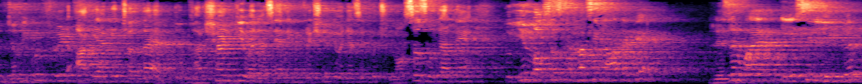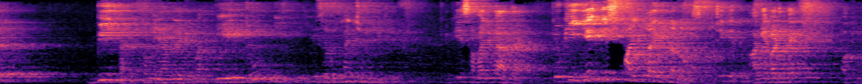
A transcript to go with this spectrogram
तो जब भी कोई फ्लूइड आगे आगे चलता है तो घर्षण की वजह से यानी फ्रिक्शन की वजह से कुछ लॉसेस हो जाते हैं। तो ये लॉसेस कहाँ से कहाँ तक है? रिजर्वायर ए से लेकर बी तक तो मैं यहाँ लिखूँगा ए टू ई ये ज़रूर मेंशन कीजिए क्योंकि समझ में आता है, क्योंकि ये इस पाइपलाइन का लॉस है ठीक है तो आगे बढ़ते हैं ओके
